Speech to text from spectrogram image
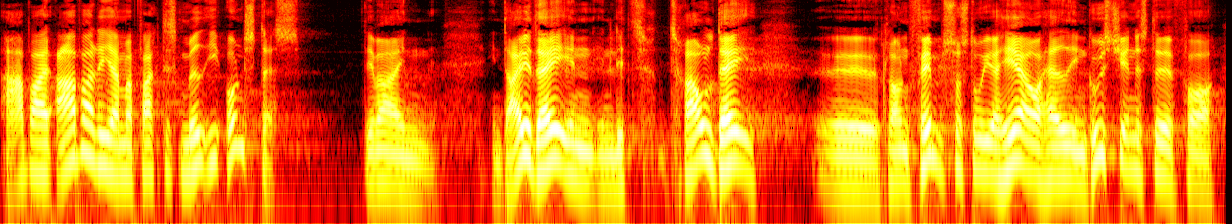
arbejdet, arbejdet jeg mig faktisk med i onsdags. Det var en, en dejlig dag, en, en lidt travl dag. Øh, klokken 5 så stod jeg her og havde en gudstjeneste for,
